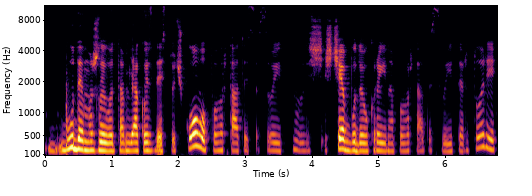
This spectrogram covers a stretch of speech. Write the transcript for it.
Буде, можливо, там якось десь точково повертатися свої, ну, ще буде Україна повертати свої території.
